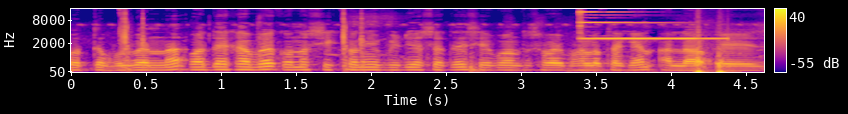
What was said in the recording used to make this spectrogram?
করতে ভুলবেন না। আবার দেখাবে কোনো শিক্ষণীয় ভিডিওর সাথে। সে পর্যন্ত সবাই ভালো থাকেন। আল্লাহ হাফেজ।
